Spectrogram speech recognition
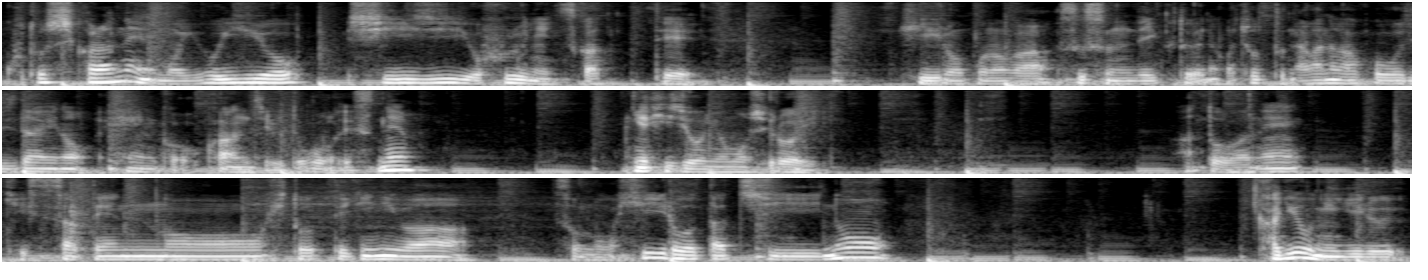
今年からね、もういよいよ CG をフルに使ってヒーローものが進んでいくというのがちょっとなかなかこう時代の変化を感じるところですね。いや、非常に面白い。あとはね、喫茶店の人的には、そのヒーローたちの鍵を握る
